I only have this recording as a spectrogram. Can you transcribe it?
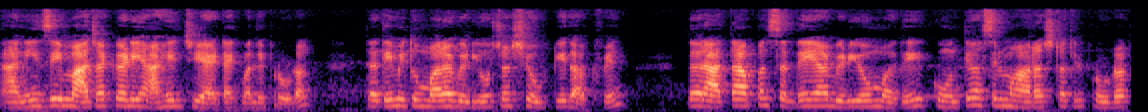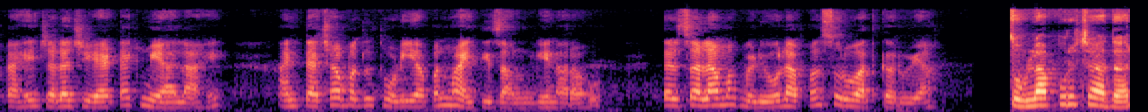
आणि जे माझ्याकडे आहेत जी आय टॅगवाले प्रोडक्ट तर ते मी तुम्हाला व्हिडिओच्या शेवटी दाखवेन. तर आता आपण सध्या या व्हिडिओमध्ये कोणते असेल महाराष्ट्रातील प्रोडक्ट आहेत ज्याला जी आय टॅग मिळाला आहे आणि त्याच्याबद्दल थोडी आपण माहिती जाणून घेणार आहोत. तर चला मग व्हिडिओला आपण सुरुवात करूया. सोलापूर चादर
